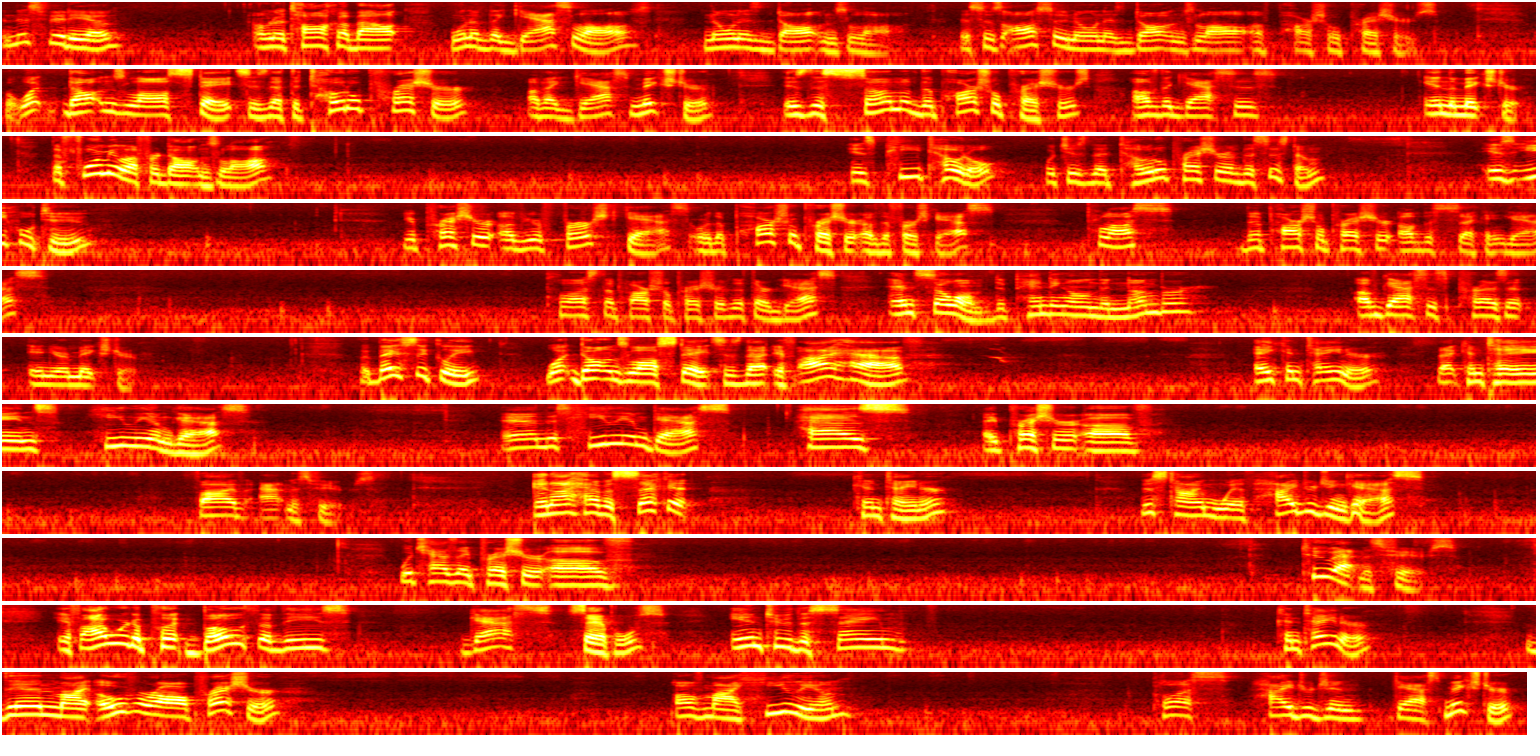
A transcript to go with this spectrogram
In this video, I'm going to talk about one of the gas laws known as Dalton's law. This is also known as Dalton's law of partial pressures. But what Dalton's law states is that the total pressure of a gas mixture is the sum of the partial pressures of the gases in the mixture. The formula for Dalton's law is P total, which is the total pressure of the system, is equal to your pressure of your first gas, or the partial pressure of the first gas, plus the partial pressure of the second gas, plus the partial pressure of the third gas, and so on, depending on the number of gases present in your mixture. But basically, what Dalton's law states is that if I have a container that contains helium gas, and this helium gas has a pressure of 5 atmospheres. And I have a second container, this time with hydrogen gas, which has a pressure of 2 atmospheres. If I were to put both of these gas samples into the same container, then my overall pressure of my helium plus hydrogen gas mixture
